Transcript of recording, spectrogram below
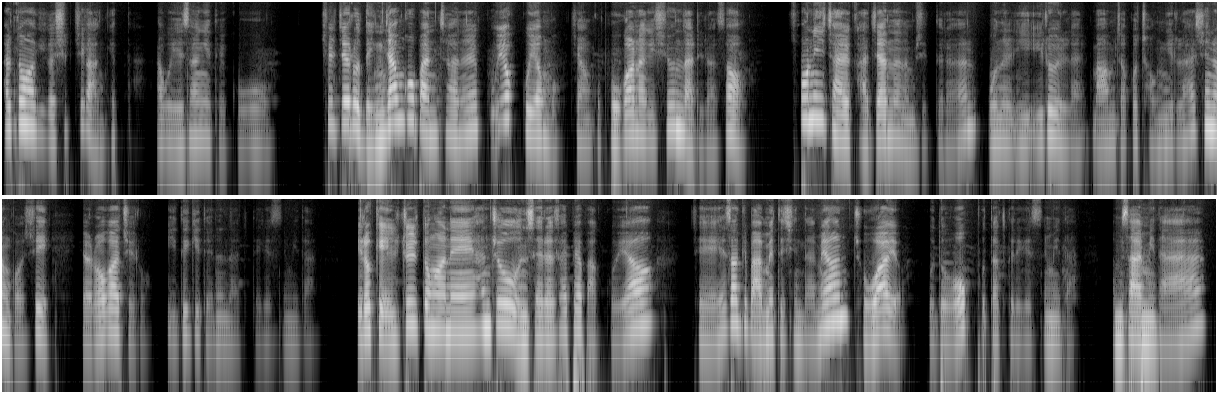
활동하기가 쉽지가 않겠다라고 예상이 되고 실제로 냉장고 반찬을 꾸역꾸역 먹지 않고 보관하기 쉬운 날이라서 손이 잘 가지 않는 음식들은 오늘 이 일요일 날 마음 잡고 정리를 하시는 것이 여러 가지로 이득이 되는 날이 되겠습니다. 이렇게 일주일 동안의 한 주 운세를 살펴봤고요. 제 해석이 마음에 드신다면 좋아요, 구독 부탁드리겠습니다. 감사합니다.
